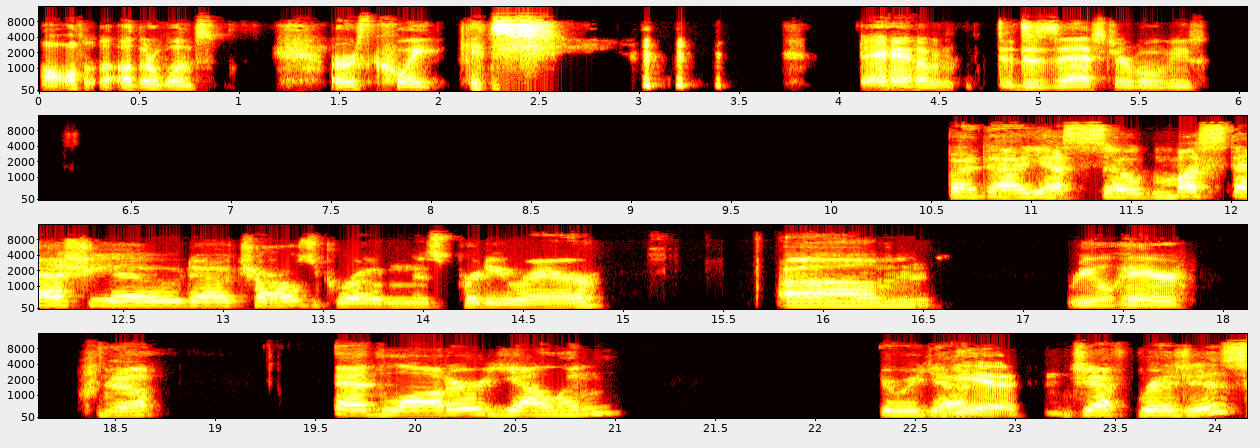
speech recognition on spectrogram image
All the other ones, earthquake. Damn, the disaster movies. but uh, yes, so mustachioed uh, Charles Grodin is pretty rare. Um, Real hair. Yep. Ed Lauter yelling. Here we go. Yeah, Jeff Bridges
